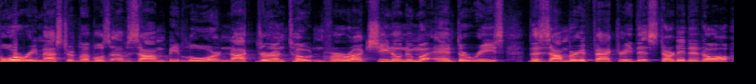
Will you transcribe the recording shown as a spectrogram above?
Four remastered levels of zombie lore. Nacht der Untoten, Verrückt, Shi No Numa, and Der Riese, the zombie factory that started it all.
